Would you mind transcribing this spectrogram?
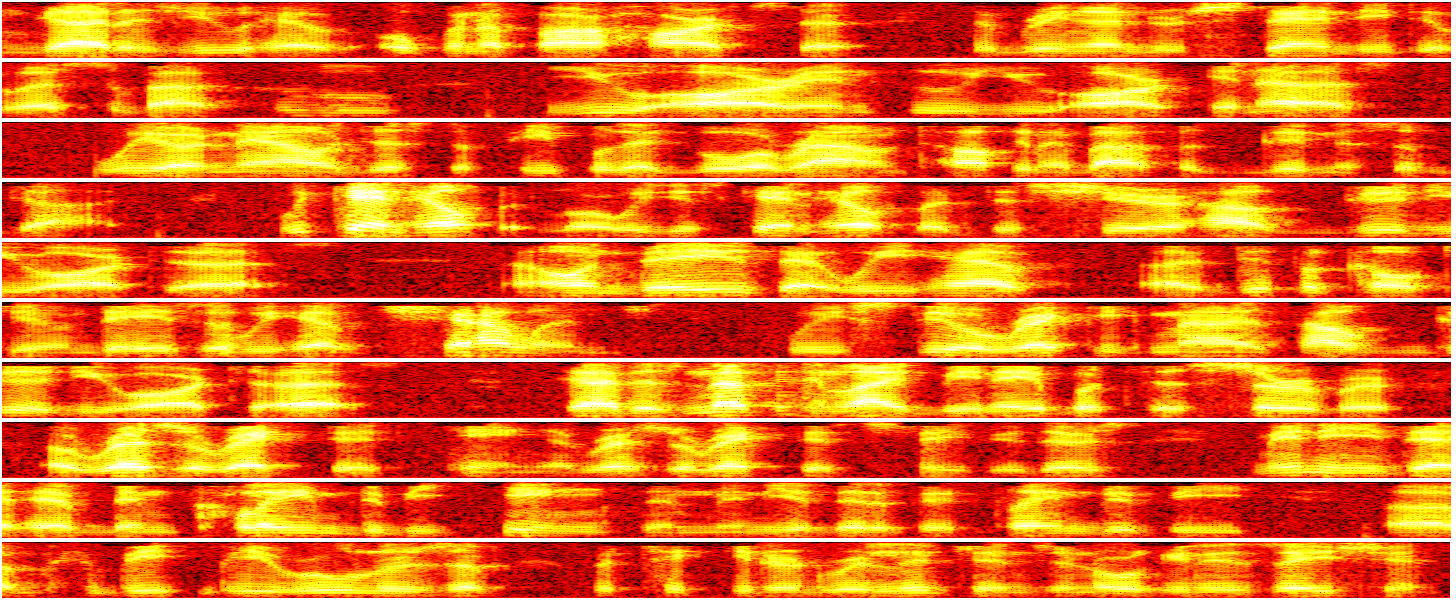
And God, as you have opened up our hearts to to bring understanding to us about who you are and who you are in us, we are now just the people that go around talking about the goodness of God. We can't help it, Lord. We just can't help but just share how good you are to us. On days that we have uh, difficulty, on days that we have challenge, we still recognize how good you are to us. God, there's nothing like being able to serve a, a resurrected king, a resurrected Savior. There's many that have been claimed to be kings and many that have been claimed to be uh, be, be rulers of particular religions and organizations,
